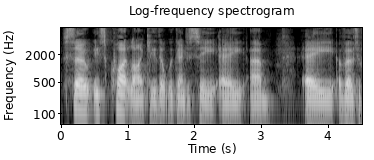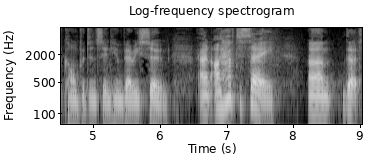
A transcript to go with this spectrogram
So it's quite likely that we're going to see a, um, a, vote of confidence in him very soon. And I have to say um, that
